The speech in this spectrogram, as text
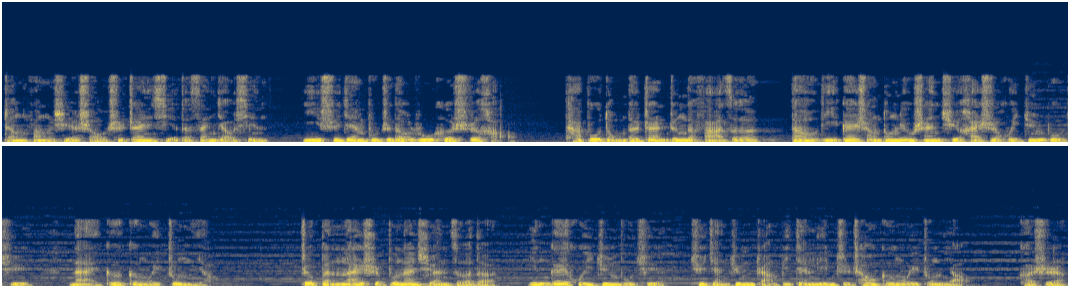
郑芳雪手持沾血的三角信，一时间不知道如何是好。他不懂得战争的法则，到底该上东流山去，还是回军部去？哪个更为重要？这本来是不难选择的，应该回军部去，去见军长，比见林志超更为重要。可是，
